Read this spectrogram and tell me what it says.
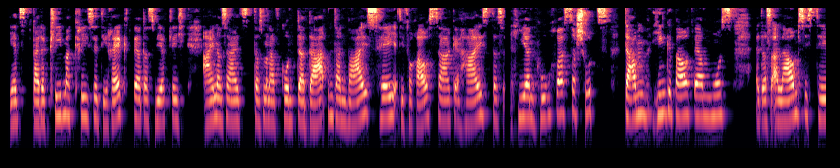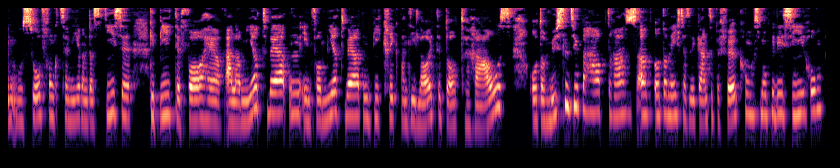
jetzt bei der Klimakrise direkt wäre das wirklich einerseits, dass man aufgrund der Daten dann weiß, hey, die Voraussage heißt, dass hier ein Hochwasserschutzdamm hingebaut werden muss. Das Alarmsystem muss so funktionieren, dass diese Gebiete vorher alarmiert werden, informiert werden, wie kriegt man die Leute dort raus oder müssen sie überhaupt raus oder nicht, also die ganze Bevölkerungsmobilisierung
